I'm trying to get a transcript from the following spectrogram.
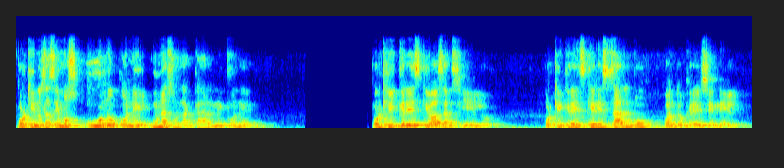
porque nos hacemos uno con Él, una sola carne con Él. ¿Por qué crees que vas al cielo? ¿Por qué crees que eres salvo cuando crees en Él?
